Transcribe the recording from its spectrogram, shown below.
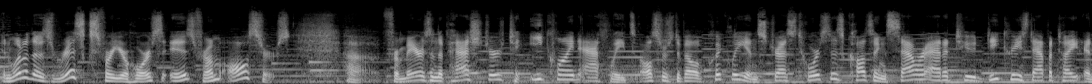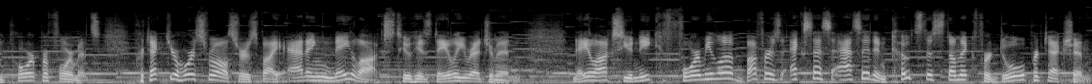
and one of those risks for your horse is from ulcers. Uh, from mares in the pasture to equine athletes, ulcers develop quickly in stressed horses, causing sour attitude, decreased appetite, and poor performance. Protect your horse from ulcers by adding Neigh-Lox to his daily regimen. Neigh-Lox's unique formula buffers excess acid and coats the stomach for dual protection.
